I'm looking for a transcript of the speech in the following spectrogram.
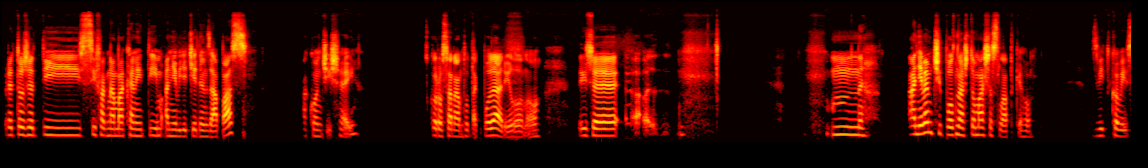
Pretože ty si fakt namakaný tým a nevidíte jeden zápas a končíš, hej. Skoro sa nám to tak podarilo, no. Takže... Mm, a neviem, či poznáš Tomáša Sladkého z Vitkovic,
